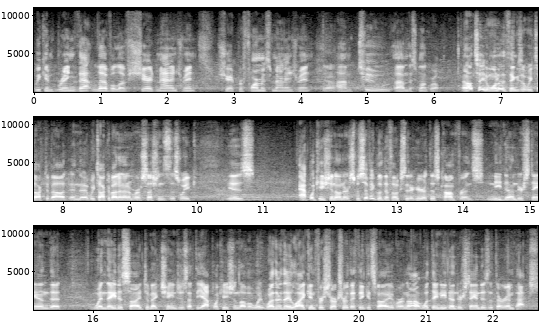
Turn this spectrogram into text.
We can bring that level of shared management, shared performance management yeah. um, to um, the Splunk world. And I'll tell you, one of the things that we talked about, and that we talked about in a number of sessions this week, is application owners, specifically the folks that are here at this conference, need to understand that when they decide to make changes at the application level, whether they like infrastructure or they think it's valuable or not, what they need to understand is that there are impacts.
